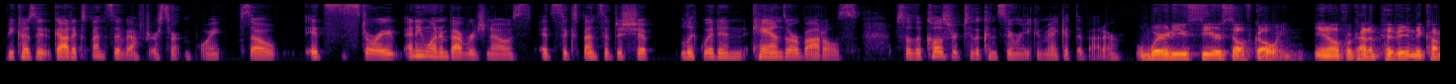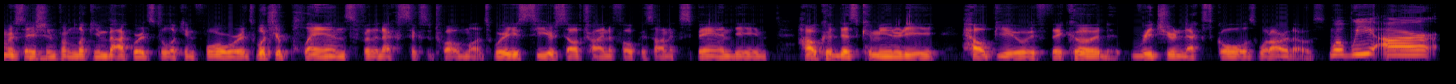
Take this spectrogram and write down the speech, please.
because it got expensive after a certain point. So it's a story. Anyone in beverage knows it's expensive to ship liquid in cans or bottles. So the closer to the consumer you can make it the better. Where do you see yourself going? You know if we're kind of pivoting the conversation from looking backwards to looking forwards what's your plans for the next 6 to 12 months? Where do you see yourself trying to focus on expanding how could this community help you if they could reach your next goals? What are those? Well, we are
